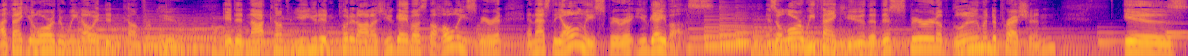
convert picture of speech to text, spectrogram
I thank you, Lord, that we know it didn't come from you. It did not come from you. You didn't put it on us. You gave us the Holy Spirit, and that's the only Spirit you gave us. And so, Lord, we thank you that this spirit of gloom and depression is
